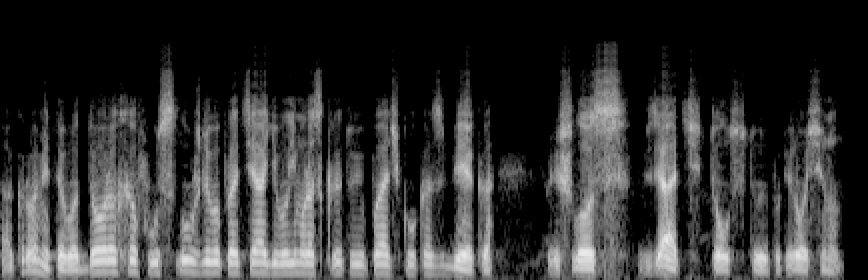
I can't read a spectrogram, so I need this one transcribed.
А кроме того, Дорохов услужливо протягивал ему раскрытую пачку Казбека. Пришлось взять толстую папиросину.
